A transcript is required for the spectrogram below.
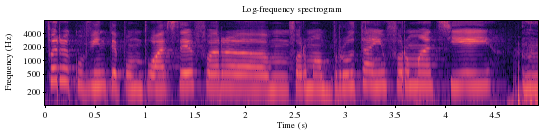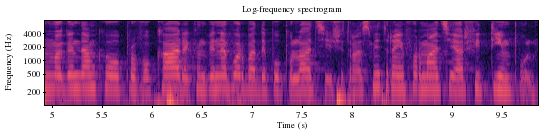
fără cuvinte pompoase, fără um, formă brută a informației. Mă gândeam că o provocare, când vine vorba de populație și transmiterea informației, ar fi timpul.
